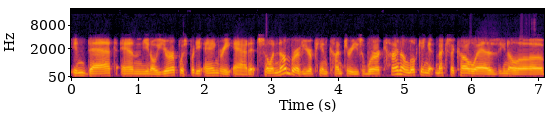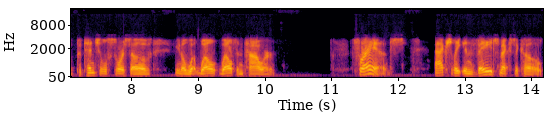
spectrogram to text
in debt, and you know Europe was pretty angry at it. So a number of European countries were kind of looking at Mexico as you know a potential source of you know wealth, wealth and power. France actually invades Mexico,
